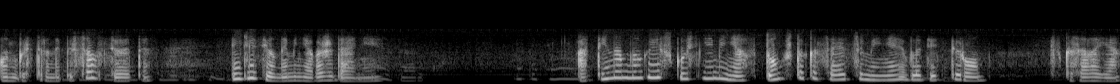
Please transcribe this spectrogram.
Он быстро написал все это и глядел на меня в ожидании. «А ты намного искуснее меня в том, что касается меня владеть пером», — сказала я.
